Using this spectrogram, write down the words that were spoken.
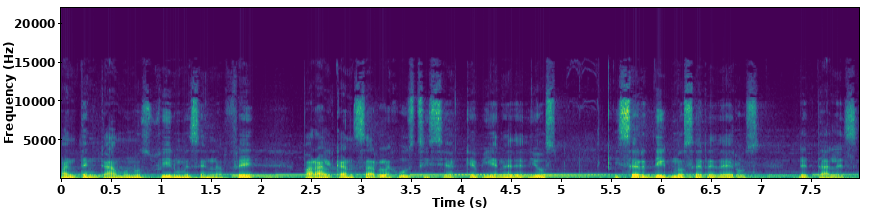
Mantengámonos firmes en la fe para alcanzar la justicia que viene de Dios y ser dignos herederos de tales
